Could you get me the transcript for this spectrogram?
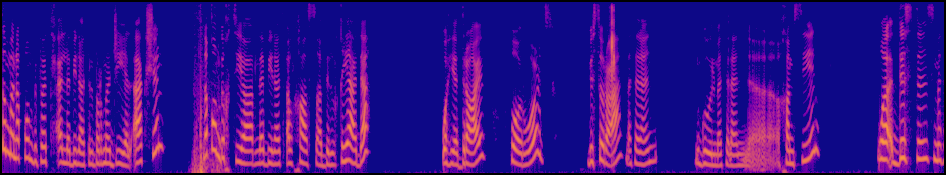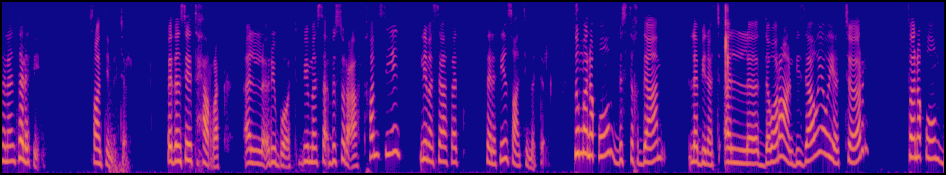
ثم نقوم بفتح اللبنات البرمجية الأكشن نقوم باختيار لبنة الخاصة بالقيادة وهي drive forwards بسرعة مثلا نقول مثلا خمسين. و distance مثلا 30 سنتيمتر. فإذا سيتحرك الريبوت بسرعة 50 لمسافة 30 سنتيمتر. ثم نقوم باستخدام لبنة الدوران بزاوية وهي ال turn فنقوم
